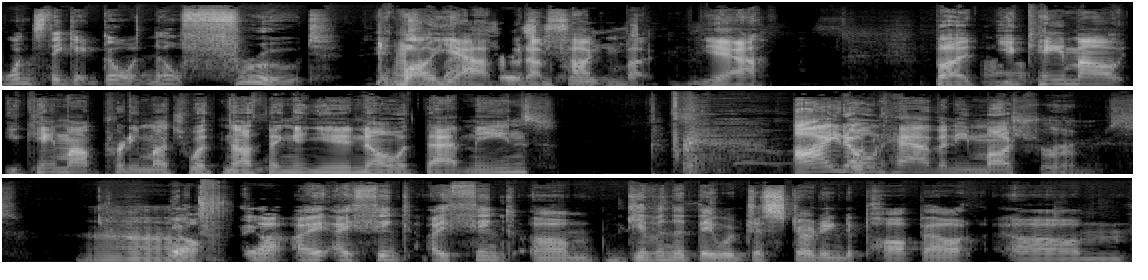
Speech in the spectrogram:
Once they get going they'll fruit Well, yeah, but I'm talking about yeah. But you Uh, came out, you came out pretty much with nothing, and you know what that means? I don't have any mushrooms. Oh, well uh, I, I think i think um given that they were just starting to pop out um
